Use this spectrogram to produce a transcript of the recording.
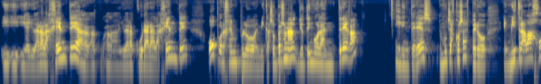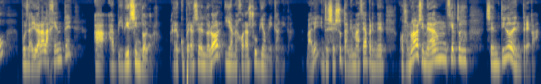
y, ayudar a la gente, ayudar a curar a la gente. O, por ejemplo, en mi caso personal, yo tengo la entrega y el interés en muchas cosas, pero en mi trabajo, pues de ayudar a la gente a, vivir sin dolor, a recuperarse del dolor y a mejorar su biomecánica. ¿Vale? Entonces eso también me hace aprender cosas nuevas y me da un cierto sentido de entrega.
